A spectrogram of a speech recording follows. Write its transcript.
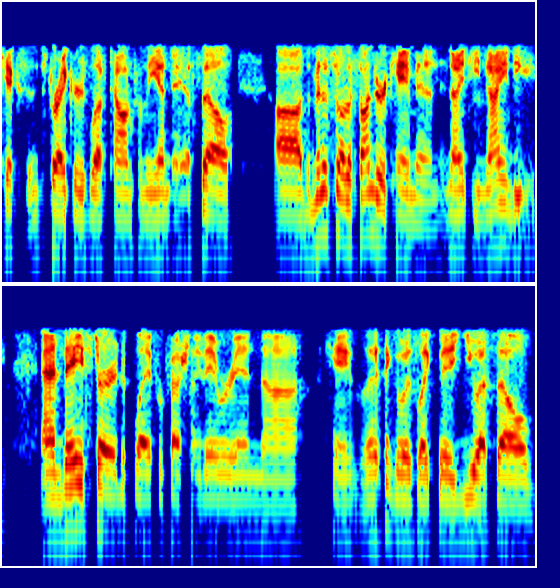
Kicks and Strikers left town from the NASL. Uh, the Minnesota Thunder came in in 1990, and they started to play professionally. They were in uh, can't, I think it was like the USL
